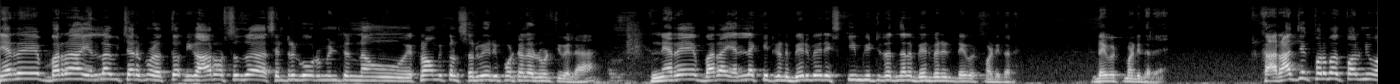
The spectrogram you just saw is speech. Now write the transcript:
ನೆರೆ ಬರ ಎಲ್ಲ ವಿಚಾರಕ್ಕೂ ಹತ್ತು, ಈಗ ಆರು ವರ್ಷದ ಸೆಂಟ್ರಲ್ ಗೌರ್ಮೆಂಟ್ ನಾವು ಎಕನಾಮಿಕಲ್ ಸರ್ವೆ ರಿಪೋರ್ಟ್ ಎಲ್ಲ ನೋಡ್ತೀವಲ್ಲ, ನೆರೆ ಬರ ಎಲ್ಲ ಕಿಟ್ಕೊಂಡು ಬೇರೆ ಬೇರೆ ಸ್ಕೀಮ್ ಇಟ್ಟಿರೋದನ್ನೆಲ್ಲ ಬೇರೆ ಬೇರೆ ಡೈವರ್ಟ್ ಮಾಡಿದ್ದಾರೆ. ಡೈವರ್ಟ್ ಮಾಡಿದ್ದಾರೆ. ರಾಜ್ಯಕ್ಕೆ ಪರವಾದ ಪಾಲು ನೀವು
